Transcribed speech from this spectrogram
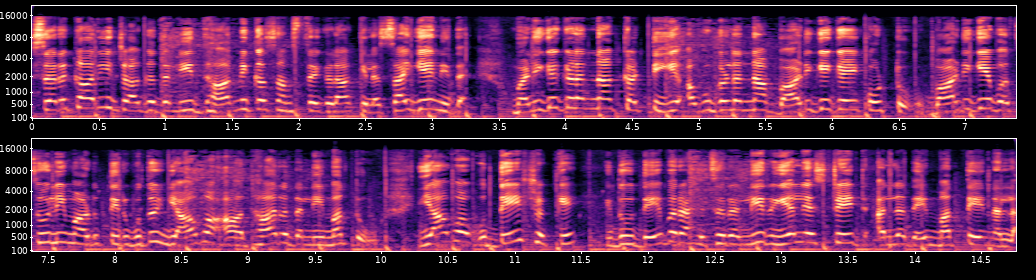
ಸರ್ಕಾರಿ ಜಾಗದಲ್ಲಿ ಧಾರ್ಮಿಕ ಸಂಸ್ಥೆಗಳ ಕೆಲಸ ಏನಿದೆ? ಮಳಿಗೆಗಳನ್ನ ಕಟ್ಟಿ ಅವುಗಳನ್ನ ಬಾಡಿಗೆಗೆ ಕೊಟ್ಟು ಬಾಡಿಗೆ ವಸೂಲಿ ಮಾಡುತ್ತಿರುವುದು ಯಾವ ಆಧಾರದಲ್ಲಿ ಮತ್ತು ಯಾವ ಉದ್ದೇಶಕ್ಕೆ? ಇದು ದೇವರ ಹೆಸರಲ್ಲಿ ರಿಯಲ್ ಎಸ್ಟೇಟ್ ಅಲ್ಲದೆ ಮತ್ತೇನಲ್ಲ.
